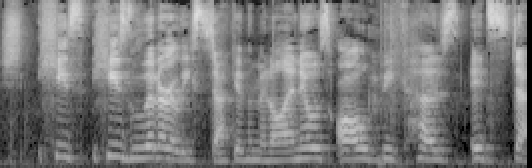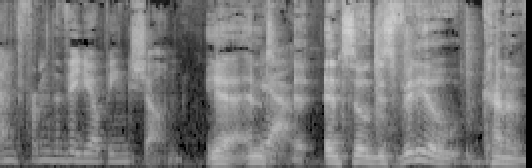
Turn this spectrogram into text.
sh- he's he's literally stuck in the middle, and it was all because it stemmed from the video being shown. Yeah, and Yeah. and so this video kind of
